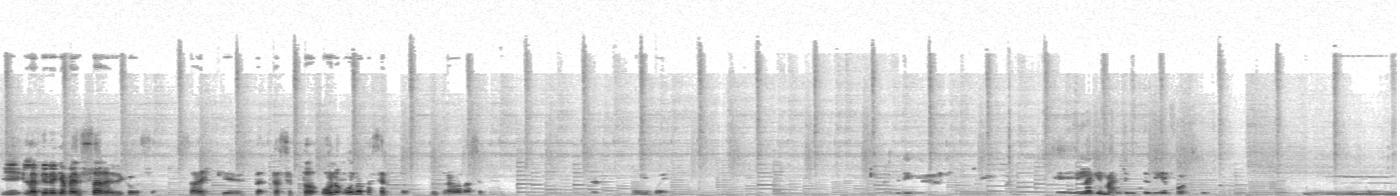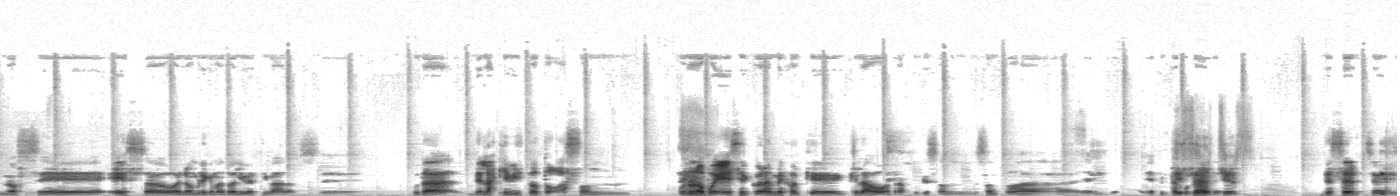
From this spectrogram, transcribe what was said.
Y la tiene que pensar, así como, ¿sabes qué? Te, acepto, uno, uno te acepto, un trago te acepto. Muy bueno. ¿Es la que más te gustaría por mm, No sé, esa o el hombre que mató a Liberty Balance. Eh, puta, de las que he visto, todas son. Uno no puede decir que una es mejor que, que las otras, porque son, son todas eh, espectaculares. The Searchers.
